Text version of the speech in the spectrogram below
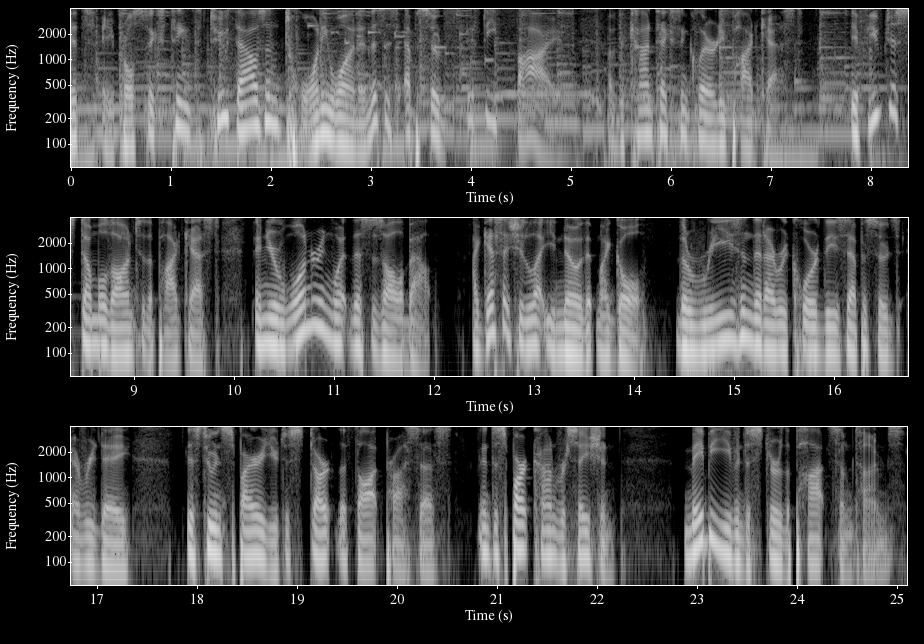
It's April 16th, 2021, and this is episode 55 of the Context and Clarity podcast. If you've just stumbled onto the podcast and you're wondering what this is all about, I guess I should let you know that my goal, the reason that I record these episodes every day, is to inspire you to start the thought process and to spark conversation, maybe even to stir the pot sometimes.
